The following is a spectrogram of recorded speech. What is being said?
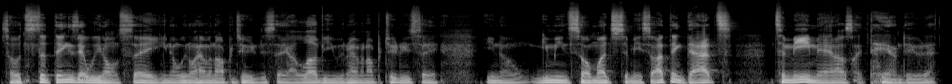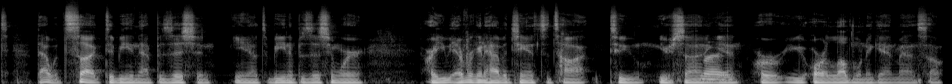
So it's the things that we don't say. You know, we don't have an opportunity to say I love you. We don't have an opportunity to say, you know, you mean so much to me. So I think that's to me, man. I was like, damn, dude, that that would suck to be in that position. You know, to be in a position where are you ever going to have a chance to talk to your son Right. again or or a loved one again, man? So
